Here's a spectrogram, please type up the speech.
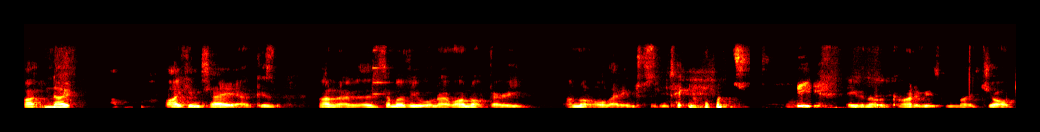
I, note I can tell you because I don't know. Uh, some of you will know I'm not very. I'm not all that interested in technology, even though it kind of is my job.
